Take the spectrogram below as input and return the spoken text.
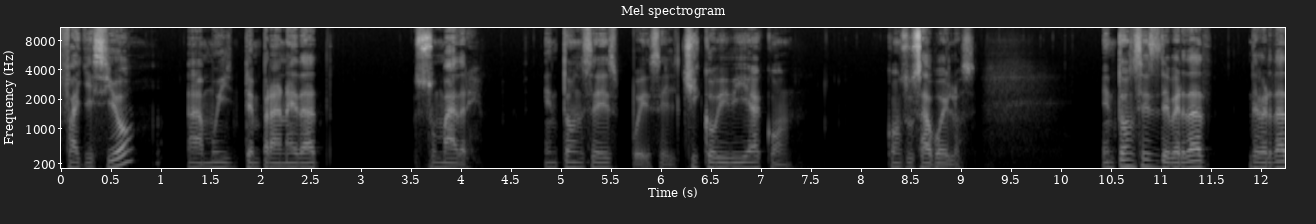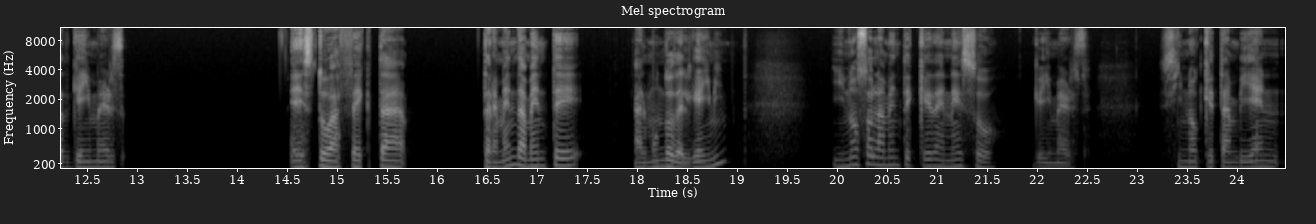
falleció a muy temprana edad su madre. Entonces, pues el chico vivía con, con sus abuelos. Entonces, de verdad, de verdad, gamers, esto afecta tremendamente al mundo del gaming. Y no solamente queda en eso, gamers, sino que también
